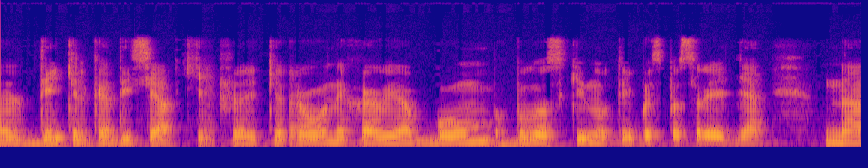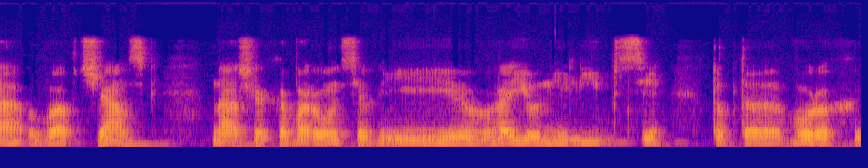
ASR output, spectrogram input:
Е, Декілька десятків е, керованих авіабомб було скинуто безпосередньо на Вовчанськ наших оборонців і в районі Ліпці. Тобто ворог е,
